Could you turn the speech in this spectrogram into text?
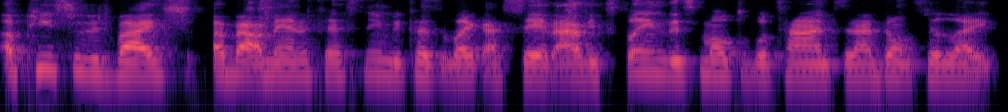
a piece of advice about manifesting? Because, like I said, I've explained this multiple times, and I don't feel like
